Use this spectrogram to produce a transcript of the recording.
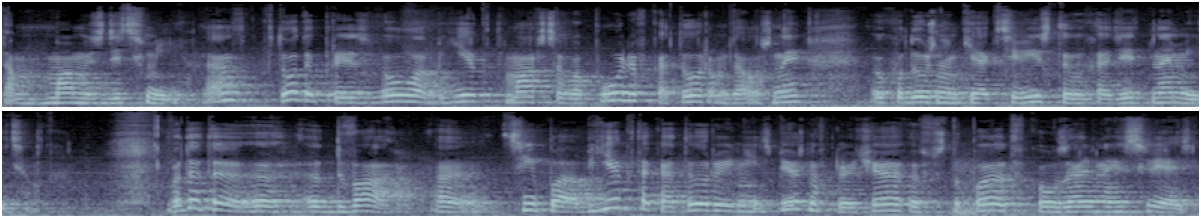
там, мамы с детьми. Да? Кто-то произвел объект Марсового поля, в котором должны художники-активисты выходить на митинг. Вот это э, два э, типа объекта, которые неизбежно включают, вступают в каузальные связи.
